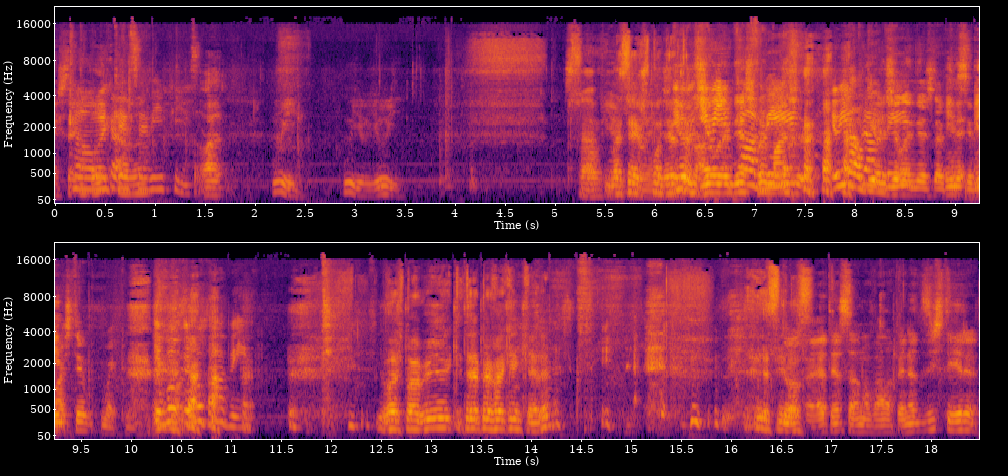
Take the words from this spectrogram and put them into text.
isto é Calma que essa é difícil. Olha, Ui, ui, ui, Mas sem responder. Eu, temos- eu ia para a B. mais- Eu ia para a B. Ainda- mais tempo. Como é que não? Eu vou, eu vou para a B. Vais para B, que trepa vai quem quer. É assim, não se- Então, atenção, não vale a pena desistir.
